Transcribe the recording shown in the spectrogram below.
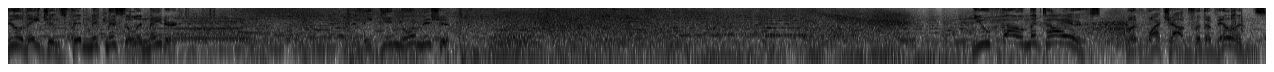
Build agents Finn McMissile and Mater. And begin your mission. You found the tires, but watch out for the villains.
